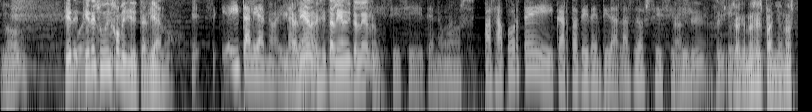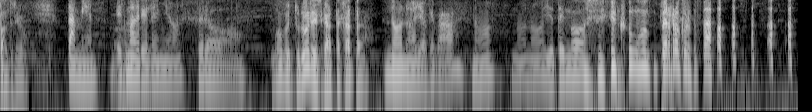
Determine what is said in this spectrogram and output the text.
¿no? Tiene- Bueno. Tienes un hijo medio italiano. italiano, italiano. Italiano, es italiano, italiano. Sí, sí, sí, tenemos pasaporte y carta de identidad, las dos, sí, sí, Ah, sí. sí? sí. O sea que no es español, no es patrio. También, es madrileño, pero No, pero tú no eres gata, gata. no, no, yo que va, no, no, no, yo tengo como un perro cruzado.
